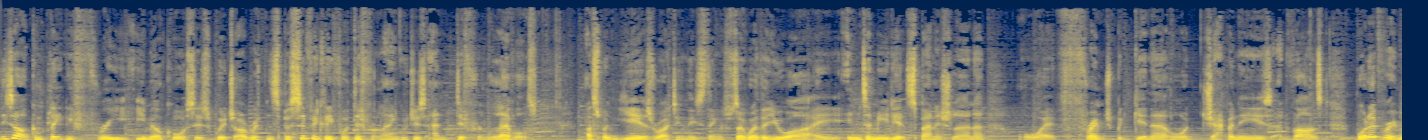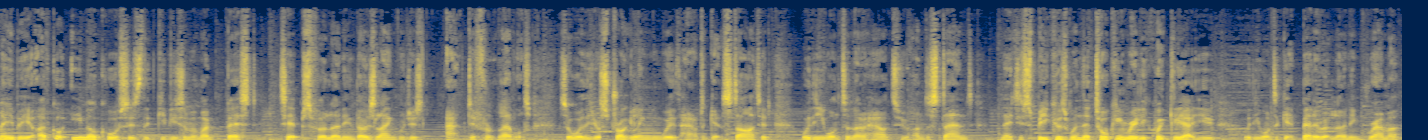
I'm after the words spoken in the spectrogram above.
These are completely free email courses which are written specifically for different languages and different levels. I've spent years writing these things, so whether you are a intermediate Spanish learner or a French beginner or Japanese advanced, whatever it may be, I've got email courses that give you some of my best tips for learning those languages at different levels. So whether you're struggling with how to get started, whether you want to know how to understand native speakers when they're talking really quickly at you, whether you want to get better at learning grammar,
